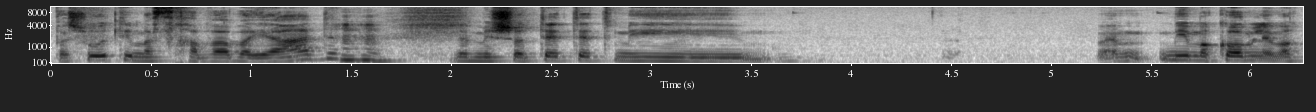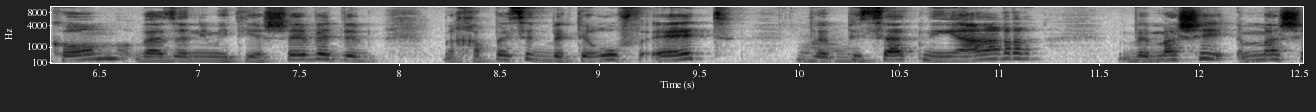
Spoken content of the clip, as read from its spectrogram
פשוט עם הסחבה ביד, ומשוטטת מ... ממקום למקום, ואז אני מתיישבת ומחפשת בטירוף עט. ופיסת נייר, ומה ש, ש,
